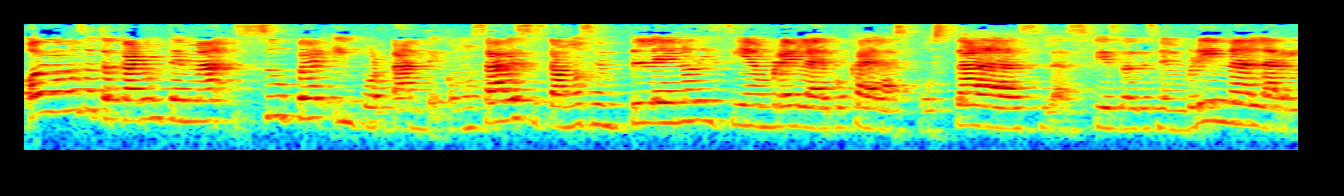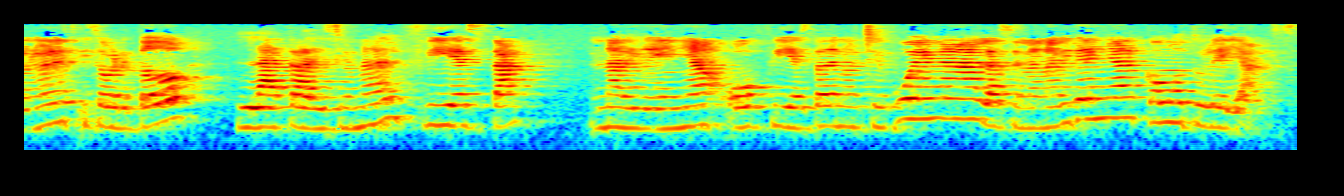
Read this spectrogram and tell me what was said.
Hoy vamos a tocar un tema súper importante. Como sabes, estamos en pleno diciembre, la época de las posadas, las fiestas de sembrina, las reuniones y sobre todo la tradicional fiesta navideña o fiesta de Nochebuena, la cena navideña, como tú le llames.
